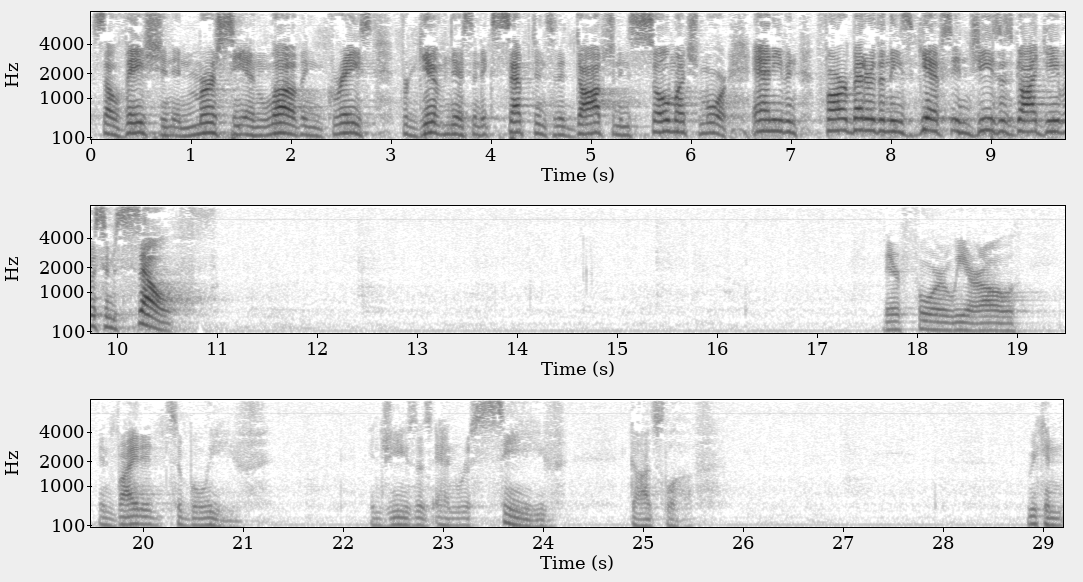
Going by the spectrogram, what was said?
Salvation and mercy and love and grace, forgiveness and acceptance and adoption and so much more. And even far better than these gifts, in Jesus, God gave us Himself. Therefore, we are all invited to believe in Jesus and receive God's love. We can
